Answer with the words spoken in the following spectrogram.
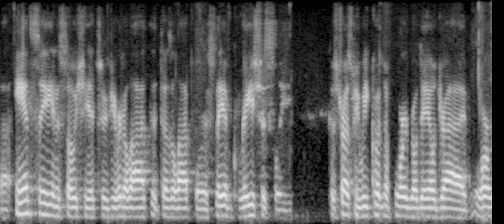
uh, and Associates, who you've heard a lot, that does a lot for us. They have graciously, because trust me, we couldn't afford Rodeo Drive or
